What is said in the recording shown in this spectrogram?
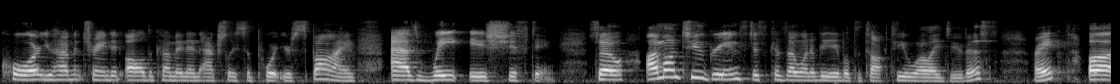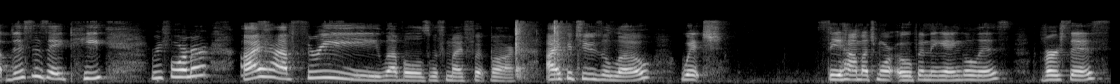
core. You haven't trained it all to come in and actually support your spine as weight is shifting. So I'm on two greens just because I want to be able to talk to you while I do this, right? Uh, this is a peak reformer. I have three levels with my foot bar. I could choose a low, which see how much more open the angle is, versus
